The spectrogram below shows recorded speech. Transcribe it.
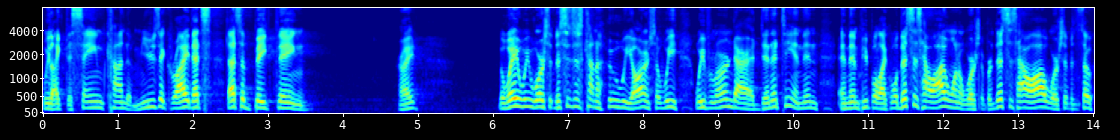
we like the same kind of music, right? That's, that's a big thing, right? The way we worship, this is just kind of who we are. And so we, we've learned our identity, and then, and then people are like, well, this is how I want to worship, or this is how I worship. And so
